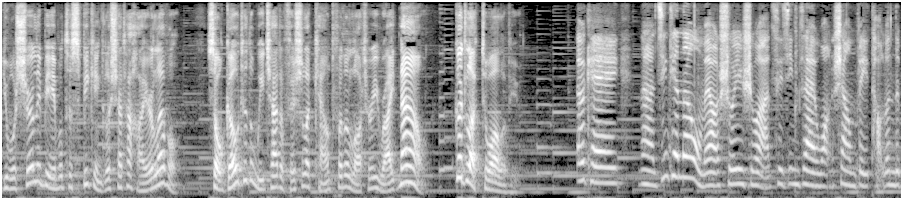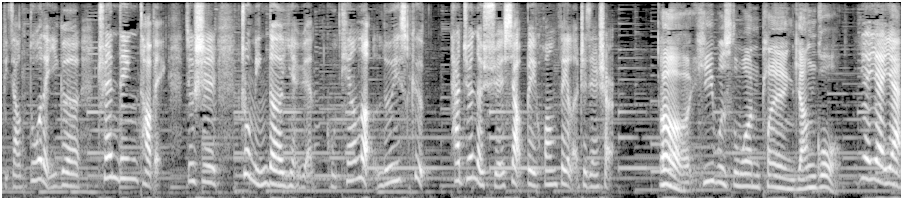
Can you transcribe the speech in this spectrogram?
you will surely be able to speak English at a higher level. So go to the WeChat official account for the lottery right now. Good luck to all of you. OK，那今天呢，我们要说一说啊，最近在网上被讨论的比较多的一个 trending topic，就是著名的演员古天乐 Louis Koo。他捐的学校被荒废了这件事儿。Oh, he was the one playing Yang Guo. Yeah, yeah, yeah.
